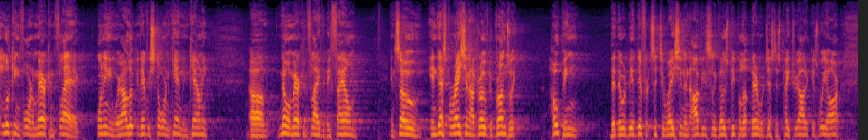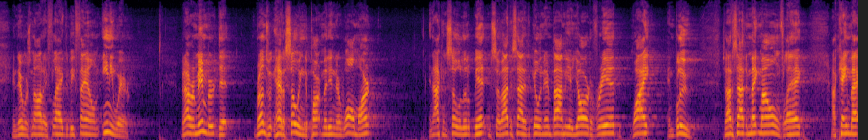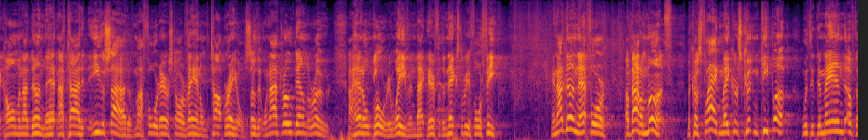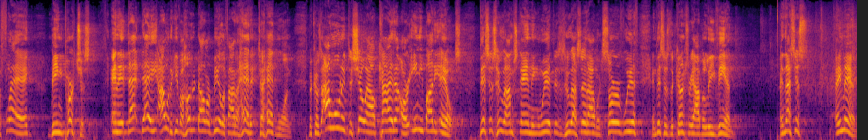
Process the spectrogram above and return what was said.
looking for an American flag, one anywhere. I looked at every store in Camden County. Um, no American flag to be found. And so, in desperation, I drove to Brunswick, hoping that there would be a different situation. And obviously, those people up there were just as patriotic as we are, and there was not a flag to be found anywhere. But I remembered that Brunswick had a sewing department in their Walmart, and I can sew a little bit. And so I decided to go in there and buy me a yard of red, white, and blue. So I decided to make my own flag. I came back home and I done that, and I tied it to either side of my Ford Aerostar van on the top rail so that when I drove down the road, I had Old Glory waving back there for the next three or four feet. And I done that for about a month because flag makers couldn't keep up with the demand of the flag being purchased. And at that day, I would have given a $100 bill if I'd have had it to had one because I wanted to show Al Qaeda or anybody else this is who I'm standing with, this is who I said I would serve with, and this is the country I believe in. And that's just, amen.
